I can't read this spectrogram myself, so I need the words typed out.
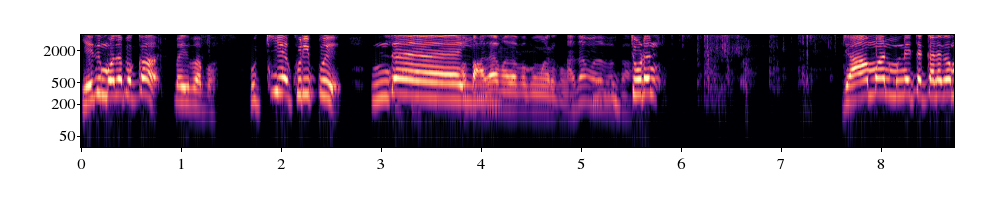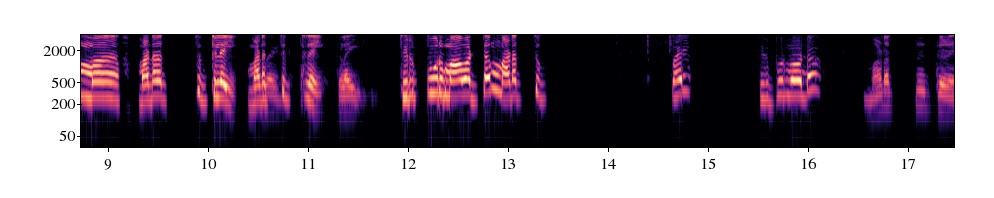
எது முத பக்கம்? இப்ப இது பார்ப்போம் முக்கிய குறிப்பு. இந்த அப்ப அதான் மத பக்கமா இருக்கும். அதான் முத பக்கம். இத்துடன் ஜாமான் முன்னேற்ற கழகம் ம- மடத்து கிளை மடத்து கிளை கிளை. திருப்பூர் மாவட்டம் மடத்து பாரு திருப்பூர் மாவட்டம் மடத்து கிளை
